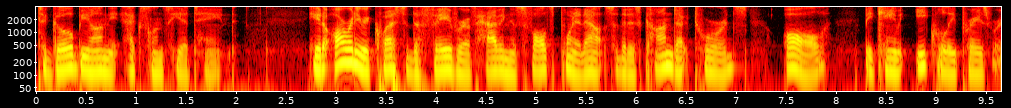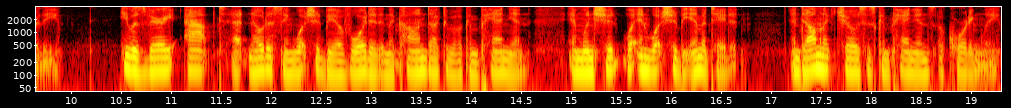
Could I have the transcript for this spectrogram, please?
to go beyond the excellence he attained. He had already requested the favor of having his faults pointed out so that his conduct towards all became equally praiseworthy. He was very apt at noticing what should be avoided in the conduct of a companion and, when should, and what should be imitated, and Dominic chose his companions accordingly.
